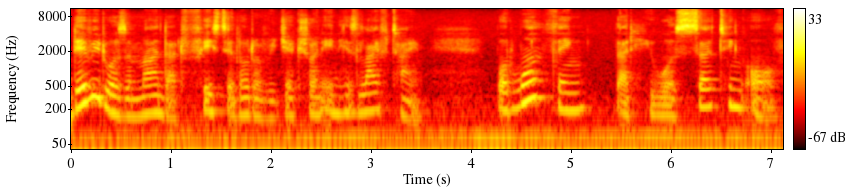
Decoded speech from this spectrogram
David was a man that faced a lot of rejection in his lifetime. But one thing that he was certain of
